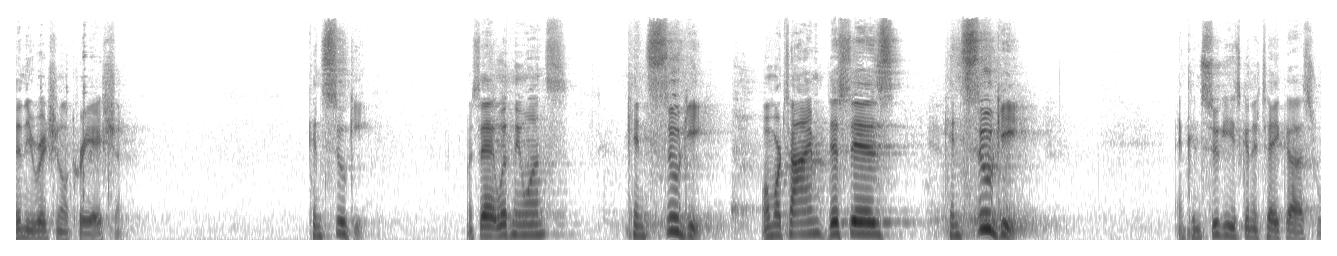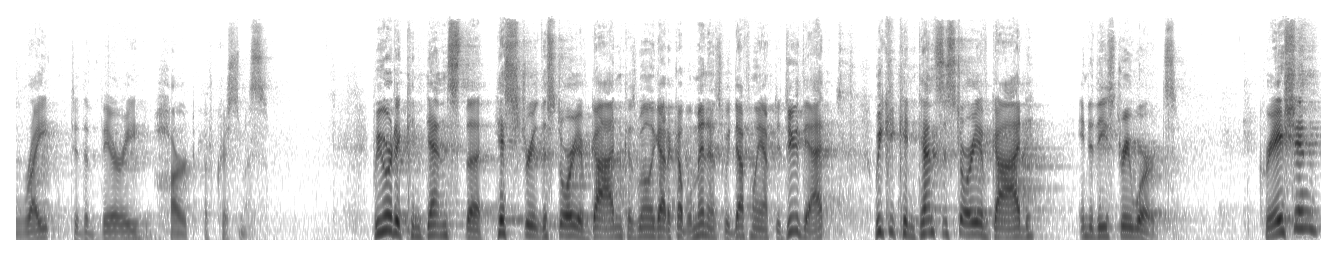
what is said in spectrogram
than the original creation. Kintsugi. Want to say it with me once? Kintsugi. One more time. This is kintsugi. And kintsugi is going to take us right to the very heart of Christmas. If we were to condense the history of the story of God, because we only got a couple minutes, we definitely have to do that. We could condense the story of God into these three words creation,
